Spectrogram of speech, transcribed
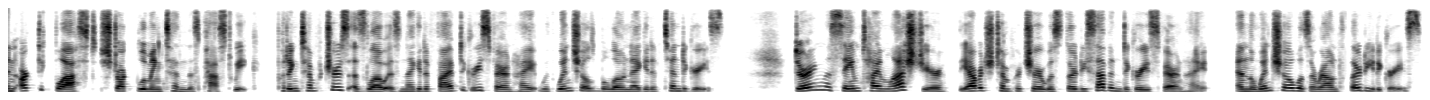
An Arctic blast struck Bloomington this past week, putting temperatures as low as negative 5 degrees Fahrenheit with wind chills below negative 10 degrees. During the same time last year, the average temperature was 37 degrees Fahrenheit, and the wind chill was around 30 degrees.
